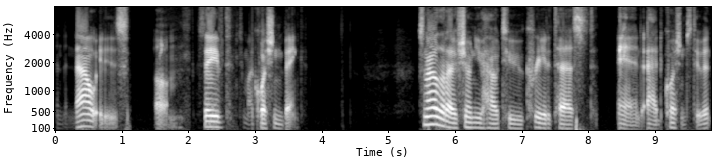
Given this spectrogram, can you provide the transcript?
and then now it is um, saved to my question bank. So now that I have shown you how to create a test and add questions to it,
